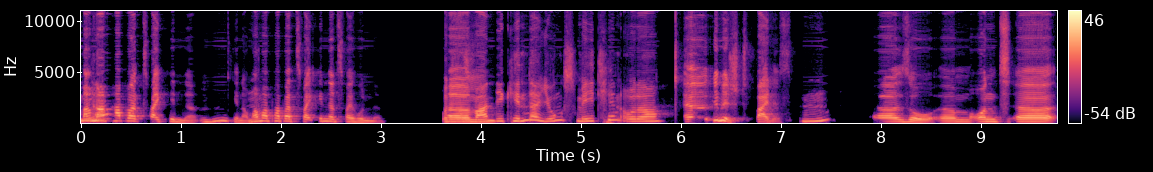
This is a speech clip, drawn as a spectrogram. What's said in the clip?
Mama, Kinder? Papa, 2 Kinder. Mhm, genau. Mhm. Mama, Papa, 2 Kinder, 2 Hunde. Und was waren Ähm die Kinder, Jungs, Mädchen oder? Äh, gemischt, beides. Mhm. Äh, so, ähm, und, äh,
